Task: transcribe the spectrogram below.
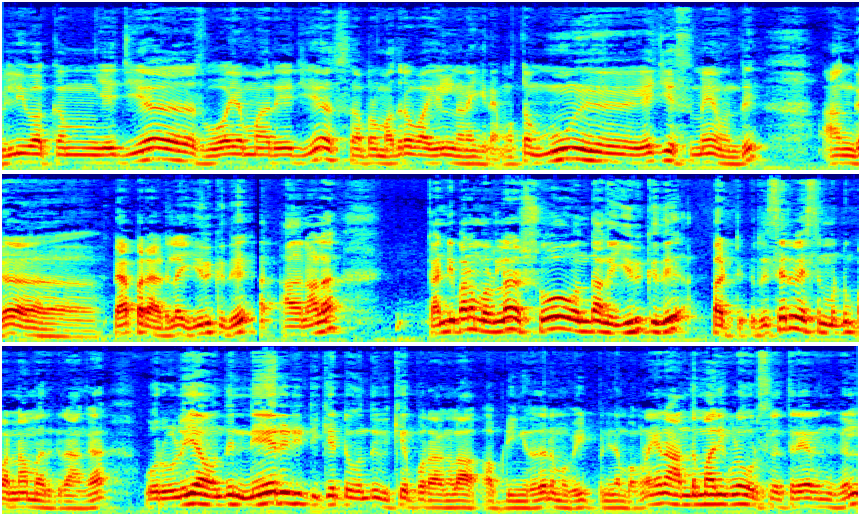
வில்லிவாக்கம் ஏஜிஎஸ் ஓஎம்ஆர் ஏஜிஎஸ் அப்புறம் மதுரவாயில் நினைக்கிறேன். மொத்தம் மூணு ஏஜிஎஸ்மே வந்து அங்கே பேப்பர் ஆடில் இருக்குது. அதனால் கண்டிப்பான முறையில் ஷோ வந்து அங்கே இருக்குது. பட் ரிசர்வேஷன் மட்டும் பண்ணாமல் இருக்கிறாங்க. ஒரு வழியாக வந்து நேரடி டிக்கெட் வந்து விற்க போகிறாங்களா அப்படிங்கிறத நம்ம வெயிட் பண்ணி தான் பார்க்கணும். ஏன்னா அந்த மாதிரி கூட ஒரு சில திரையரங்குகள்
